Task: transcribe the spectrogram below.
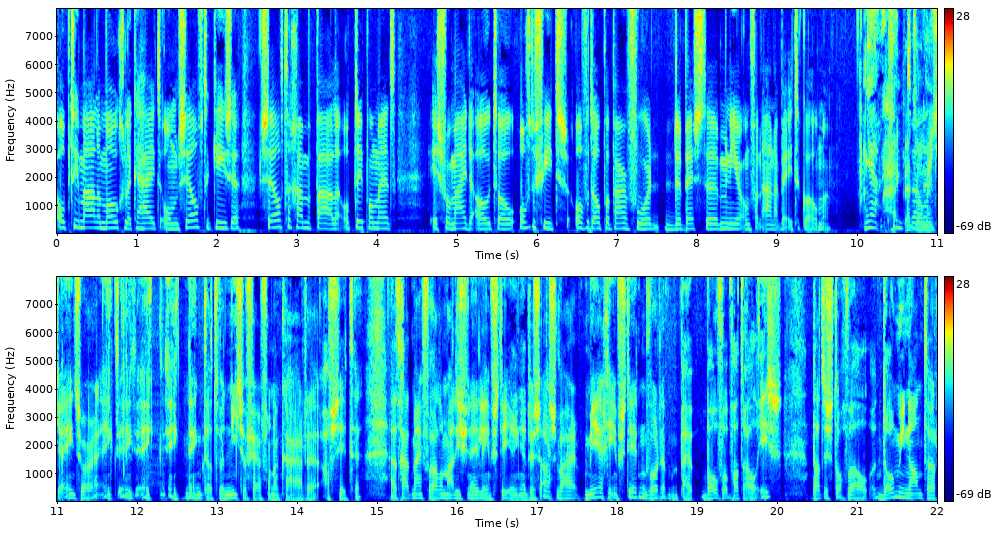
optimale mogelijkheid om zelf te kiezen, zelf te gaan bepalen. Op dit moment is voor mij de auto of de fiets of het openbaar vervoer de beste manier om van A naar B te komen. Ja, ik, ik ben het wel met je eens hoor. Ik, ik, ik, ik, denk dat we niet zo ver van elkaar uh, afzitten. Het gaat mij vooral om additionele investeringen. Dus als ja. waar meer geïnvesteerd moet worden, bij, bovenop wat er al is, dat is toch wel dominanter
